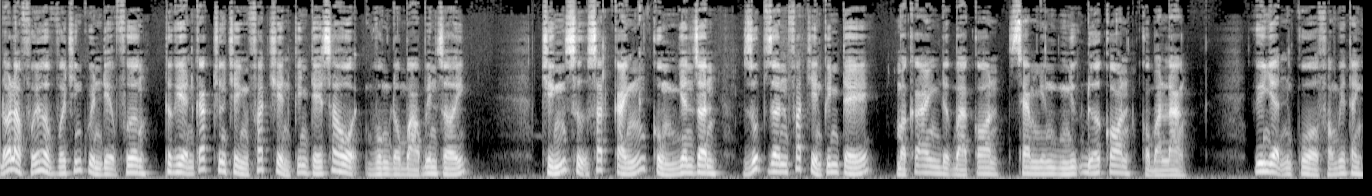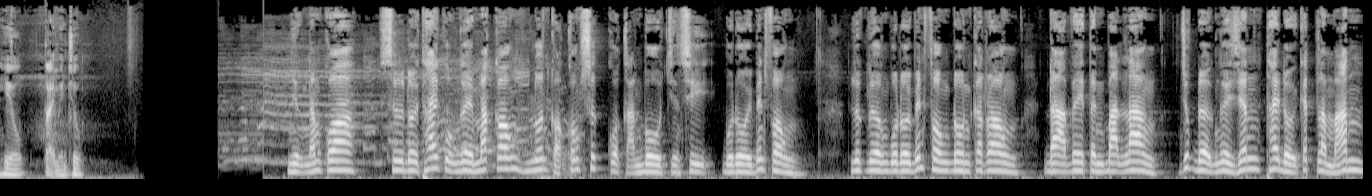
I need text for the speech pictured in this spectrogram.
đó là phối hợp với chính quyền địa phương thực hiện các chương trình phát triển kinh tế xã hội vùng đồng bào biên giới. Chính sự sát cánh cùng nhân dân giúp dân phát triển kinh tế mà các anh được bà con xem như những đứa con của bản làng. Ghi nhận của phóng viên Thanh Hiếu tại miền Trung. Những năm qua, sự đổi thay của người Mắc Công luôn có công sức của cán bộ chiến sĩ bộ đội biên phòng. Lực lượng bộ đội biên phòng đồn Cà Rồng đã về tận bản làng giúp đỡ người dân thay đổi cách làm ăn,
